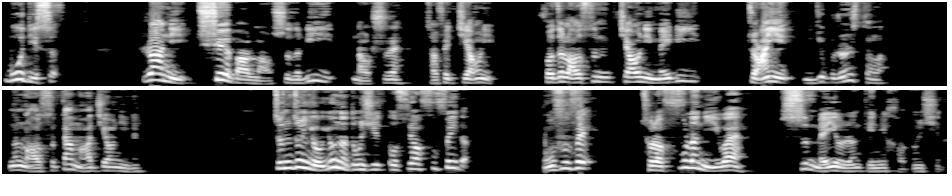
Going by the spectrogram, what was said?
目的是。让你确保老师的利益，老师呢才会教你，否则老师教你没利益，转眼你就不认识他了。那老师干嘛教你呢？真正有用的东西都是要付费的，不付费，除了付了你以外，是没有人给你好东西的。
